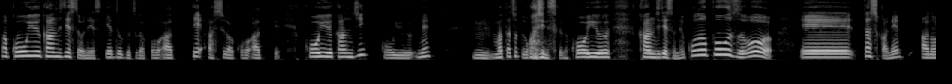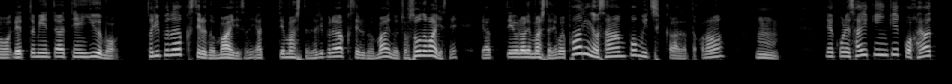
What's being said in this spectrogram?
まあ、こういう感じですよね。スケート靴がこうあって、足がこうあって、こういう感じ？こういうね。うん、またちょっとおかしいんですけど、こういう感じですよね。このポーズを、えー、確かね、あの、レッドミンターテイン U もトリプルアクセルの前ですよね。やってましたね。トリプルアクセルの前の助走の前ですね。やっておられましたね。これパリの散歩道からだったかな。うん。で、これ最近結構流行っ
